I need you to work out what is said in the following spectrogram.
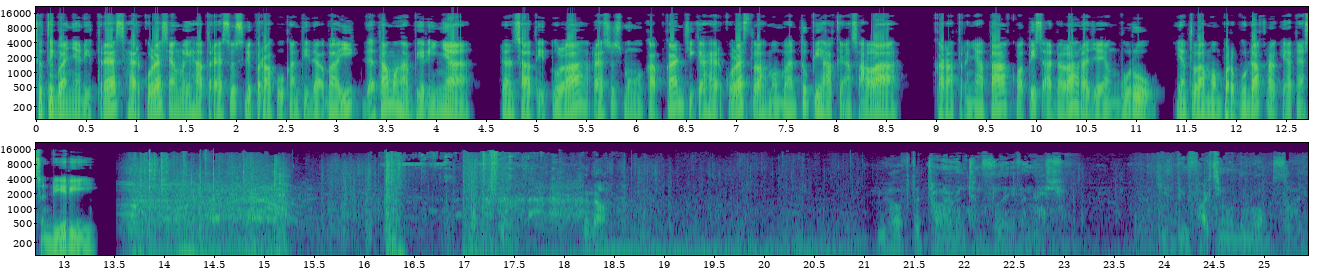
Setibanya di Thrash, Hercules yang melihat Resus diperlakukan tidak baik datang menghampirinya. Dan saat itulah Resus mengungkapkan jika Hercules telah membantu pihak yang salah. Karena ternyata Kotis adalah raja yang buruk, yang telah memperbudak rakyatnya sendiri. Enough. You helped the tyrant enslave a nation. You've been fighting on the wrong side.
